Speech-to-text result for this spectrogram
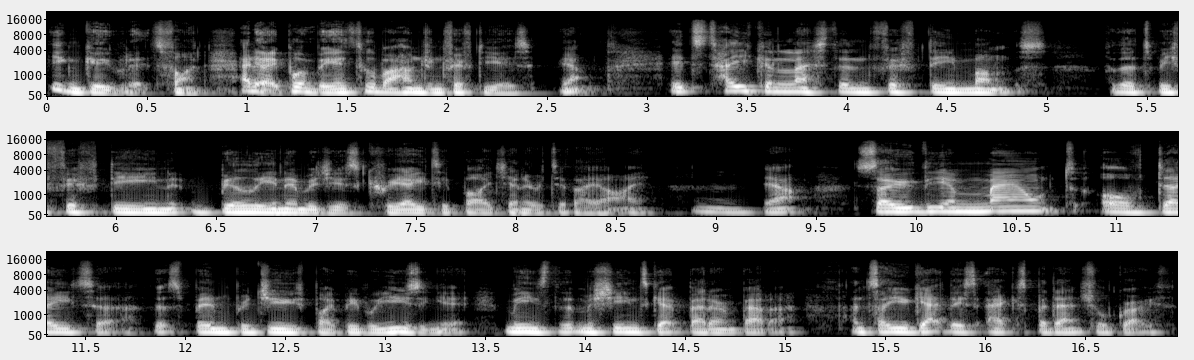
You can Google it, it's fine. Anyway, point being, it took about 150 years. Yeah, it's taken less than 15 months for there to be 15 billion images created by generative AI. Hmm. Yeah. So the amount of data that's been produced by people using it means that machines get better and better. And so you get this exponential growth,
